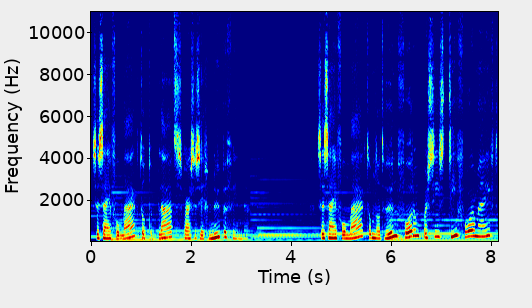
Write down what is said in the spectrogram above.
Ze zijn volmaakt op de plaats waar ze zich nu bevinden. Ze zijn volmaakt omdat hun vorm precies die vorm heeft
